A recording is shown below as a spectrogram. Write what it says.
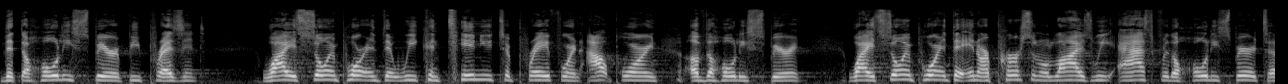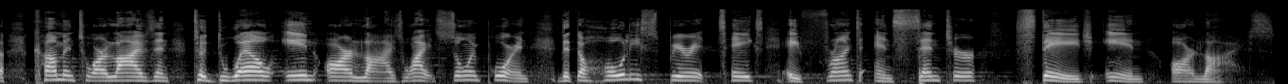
that the Holy Spirit be present why it's so important that we continue to pray for an outpouring of the Holy Spirit why it's so important that in our personal lives we ask for the Holy Spirit to come into our lives and to dwell in our lives. Why it's so important that the Holy Spirit takes a front and center stage in our lives.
